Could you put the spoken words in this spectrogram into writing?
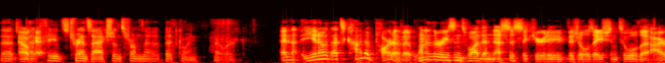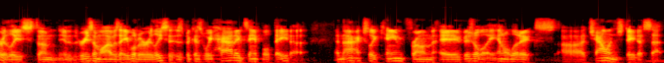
that, okay. that feeds transactions from the Bitcoin network. And you know that's kind of part of it. One of the reasons why the Nessus security visualization tool that I released, um, the reason why I was able to release it is because we had example data and that actually came from a visual analytics uh, challenge data set.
